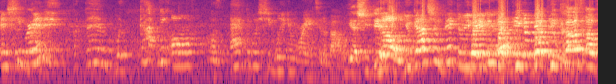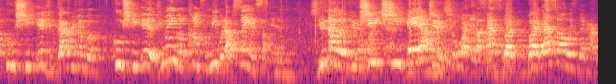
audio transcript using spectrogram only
And she She did ran. it, but then what got me off was afterwards she went and ranted about it. Yes, she did. No, you got your victory, But, baby. but, What is your but because of who she is, you gotta remember who she is. You ain't gonna come for me without saying something. You know, always you, she like she had gotta That's, that's, But- but- that's always been her.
